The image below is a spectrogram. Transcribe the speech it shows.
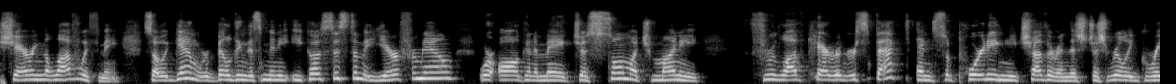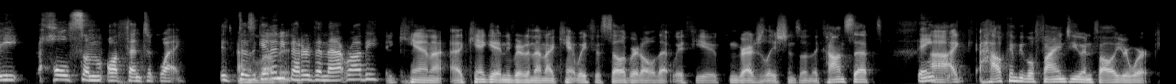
sharing the love with me. So, again, we're building this mini ecosystem. A year from now, we're all going to make just so much money through love, care, and respect and supporting each other in this just really great, wholesome, authentic way. It, does it get any it. better than that, Robbie? It can. I, I, can't get any better than that. I can't wait to celebrate all that with you. Congratulations on the concept. Thank uh, you. I, how can people find you and follow your work?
